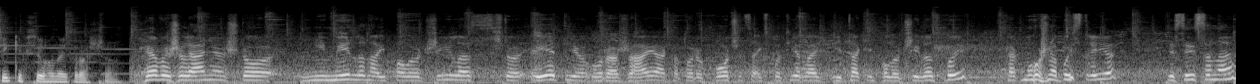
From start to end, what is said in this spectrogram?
Тільки всього найкращого. Первое желание, что немедленно и получилось, что эти урожая, которые хочется экспортировать, и так и получилось бы, как можно быстрее. Естественно,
